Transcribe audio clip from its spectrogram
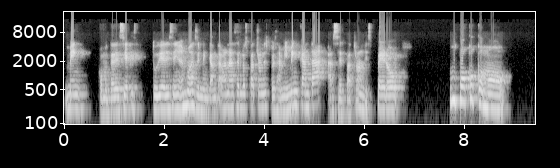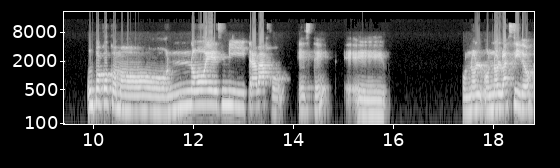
me, como te decía que estudié diseño de modas y me encantaban hacer los patrones, pues a mí me encanta hacer patrones, pero un poco como, un poco como no es mi trabajo, este, eh, o no, o no lo ha sido,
